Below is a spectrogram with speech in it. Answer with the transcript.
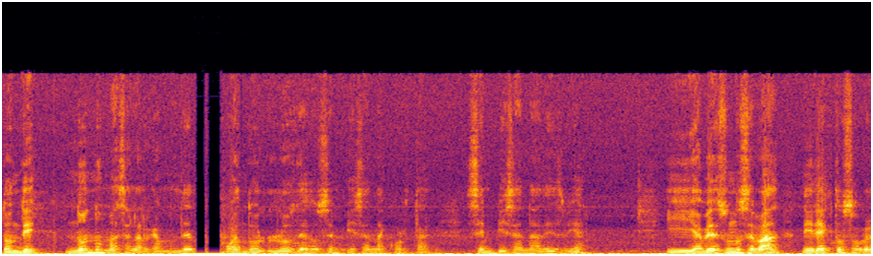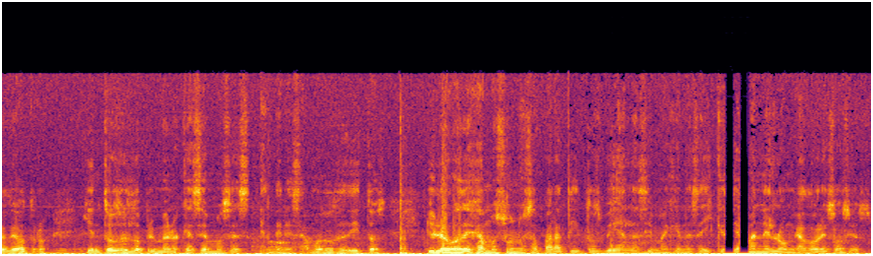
donde no nomás alargamos el dedo. Cuando los dedos se empiezan a cortar, se empiezan a desviar. Y a veces uno se va directo sobre de otro. Y entonces lo primero que hacemos es enderezamos los deditos y luego dejamos unos aparatitos, vean las imágenes ahí que se llaman elongadores óseos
